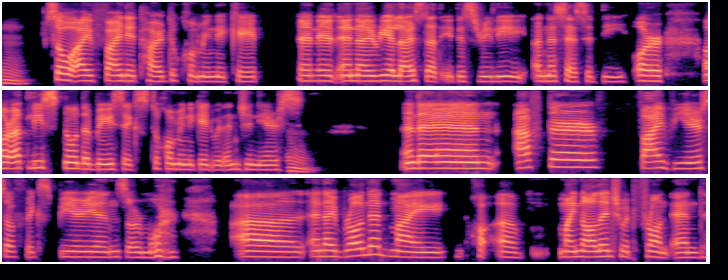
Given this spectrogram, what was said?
Hmm. So I find it hard to communicate, and it and I realized that it is really a necessity, or or at least know the basics to communicate with engineers. Mm. And then after five years of experience or more, uh, and I broadened my uh, my knowledge with front end.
